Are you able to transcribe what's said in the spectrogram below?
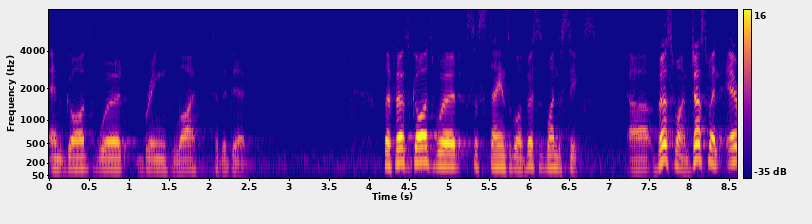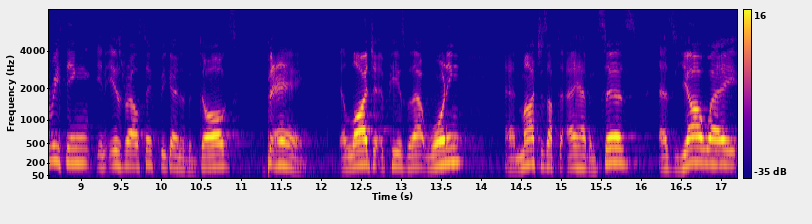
and God's word brings life to the dead. So, first, God's word sustains the world. Verses 1 to 6. Uh, verse 1 Just when everything in Israel seems to be going to the dogs, bang! Elijah appears without warning and marches up to Ahab and says, As Yahweh,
